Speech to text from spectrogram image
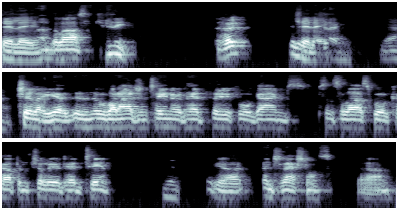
Chile. The last Chile. Who? Chile. Yeah. Chile, yeah. What Argentina had had 34 games since the last World Cup, and Chile had had 10. Yeah. You know, internationals. Um,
